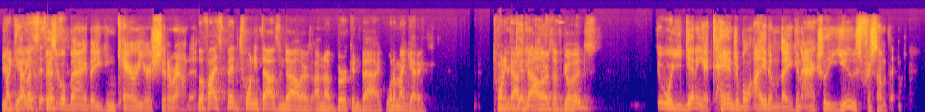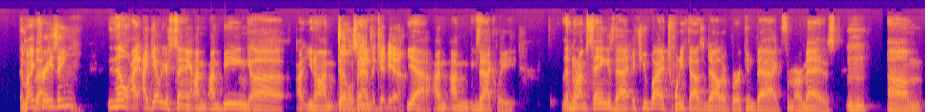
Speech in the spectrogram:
You're Like, getting a say- physical bag that you can carry your shit around in. So if I spend twenty thousand dollars on a Birkin bag, what am I getting? Twenty thousand dollars of goods. Well, you're getting a tangible item that you can actually use for something. Am I That- crazy? No, I, I get what you're saying. I'm I'm being uh uh, you know I'm Devil's I'm being- advocate, yeah. Yeah, I'm I'm exactly. What I'm saying is that if you buy a twenty thousand dollar Birkin bag from Hermes, Mhm. um,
